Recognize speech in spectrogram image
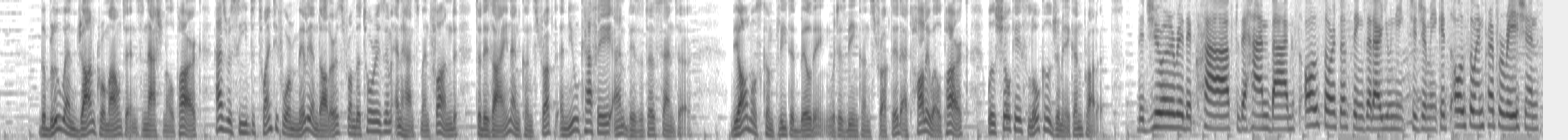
The Blue and John Crow Mountains National Park has received $24 million from the Tourism Enhancement Fund to design and construct a new cafe and visitor center. The almost completed building, which is being constructed at Holywell Park, will showcase local Jamaican products. The jewelry, the craft, the handbags, all sorts of things that are unique to Jamaica. It's also in preparation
